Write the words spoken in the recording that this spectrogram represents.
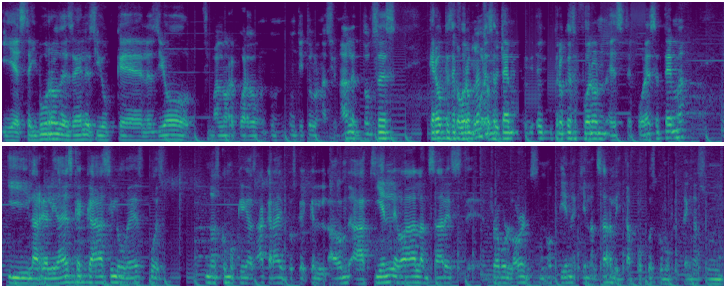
y este y Burrow desde LSU que les dio, si mal no recuerdo, un, título nacional. Entonces creo que se fueron por ese tema, eh, creo que se fueron este, por ese tema. Y la realidad es que acá si lo ves, pues no es como que digas, ah, caray, pues que, a, dónde, a quién le va a lanzar este Trevor Lawrence, no tiene a quién lanzarle y tampoco es como que tengas un,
